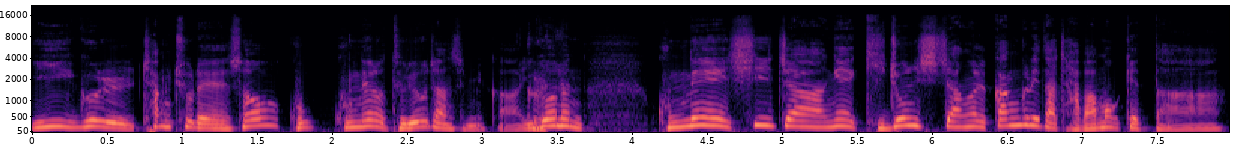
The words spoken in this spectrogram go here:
이익을 창출해서 국, 국내로 들여오지 않습니까? 그렇죠. 이거는 국내 시장의 기존 시장을 깡그리 다 잡아먹겠다.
